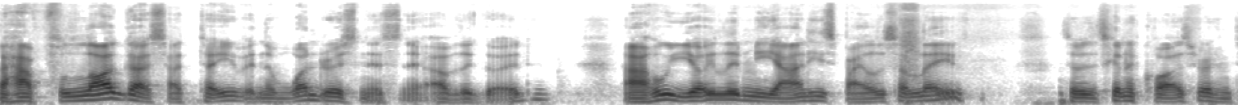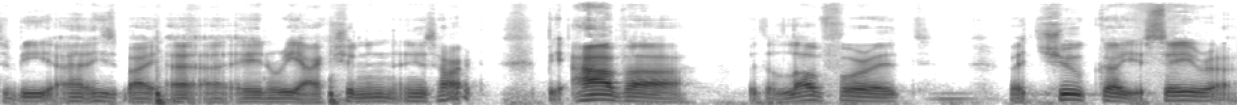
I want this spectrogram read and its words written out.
Bahaflagas hatayv and the wondrousness of the good. Ahu yoilid miyad his pilus alev. So it's going to cause for him to be uh, he's by uh, uh, in reaction in, in his heart. Bi'ava with a love for it. Vachuka yesera,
